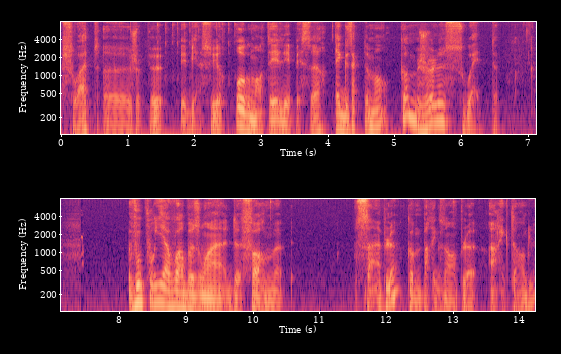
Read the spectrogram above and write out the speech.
soit euh, je peux, et bien sûr, augmenter l'épaisseur exactement comme je le souhaite. Vous pourriez avoir besoin de formes simples, comme par exemple un rectangle,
